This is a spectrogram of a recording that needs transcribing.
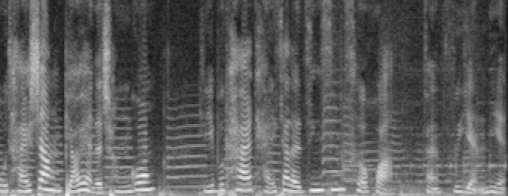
舞台上表演的成功离不开台下的精心策划、反复演练，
